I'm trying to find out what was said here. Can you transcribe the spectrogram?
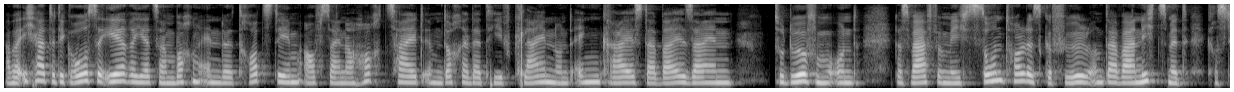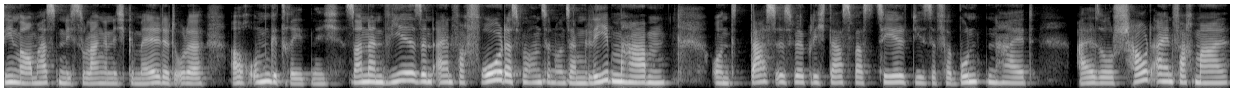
Aber ich hatte die große Ehre, jetzt am Wochenende trotzdem auf seiner Hochzeit im doch relativ kleinen und engen Kreis dabei sein zu dürfen. Und das war für mich so ein tolles Gefühl. Und da war nichts mit, Christine, warum hast du dich so lange nicht gemeldet oder auch umgedreht nicht, sondern wir sind einfach froh, dass wir uns in unserem Leben haben. Und das ist wirklich das, was zählt, diese Verbundenheit. Also schaut einfach mal,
